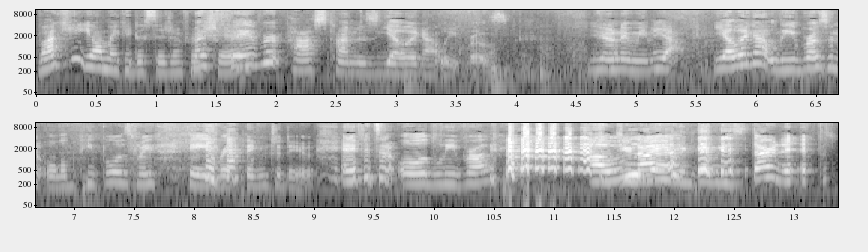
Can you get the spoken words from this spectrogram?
Why can't y'all make a decision for My shit? favorite pastime is yelling at Libras. You know what I mean? Yeah. Yelling at Libras and old people is my favorite thing to do. And if it's an old Libra, Oh, do not even get me started.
